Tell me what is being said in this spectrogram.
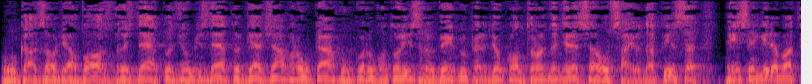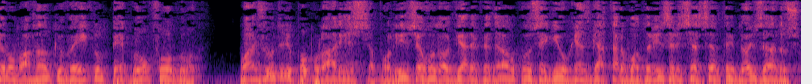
Um casal de avós, dois netos e um bisneto viajavam num carro quando o motorista do veículo perdeu o controle da direção, saiu da pista, em seguida bateu no barranco e o veículo pegou fogo. Com a ajuda de populares, a Polícia Rodoviária Federal conseguiu resgatar o motorista de 62 anos,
